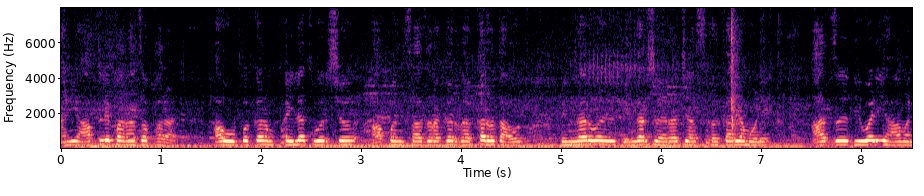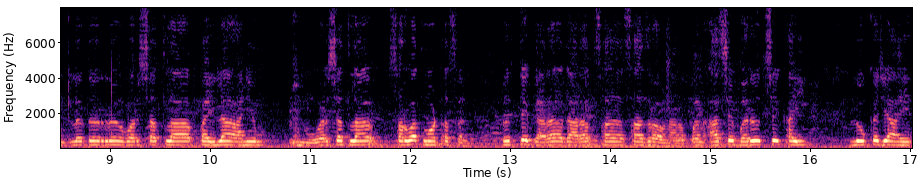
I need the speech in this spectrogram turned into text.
आणि आपलेपणाचा फराळ हा उपक्रम पहिल्याच वर्ष आपण साजरा करता करत आहोत. भिंगार व भिंगार शहराच्या सहकार्यामुळे आज दिवाळी हा म्हटलं तर वर्षातला पहिला आणि वर्षातला सर्वात मोठा सण प्रत्येक घरादारात सा साजरा होणार. पण असे बरेचसे काही लोक जे आहेत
